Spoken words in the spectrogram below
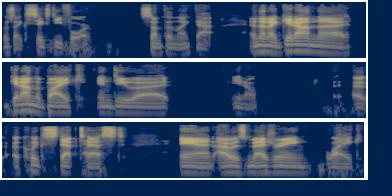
was like 64, something like that. And then I get on the get on the bike and do a, you know, a, a quick step test, and I was measuring like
